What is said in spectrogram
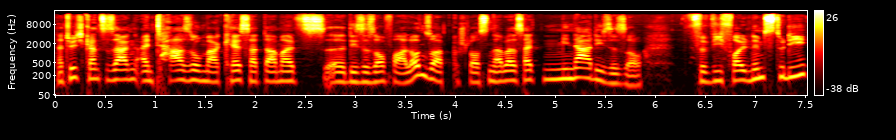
Natürlich kannst du sagen, ein Taso Marquez hat damals äh, die Saison vor Alonso abgeschlossen, aber das ist halt ein Minardi-Saison. Für wie voll nimmst du die?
